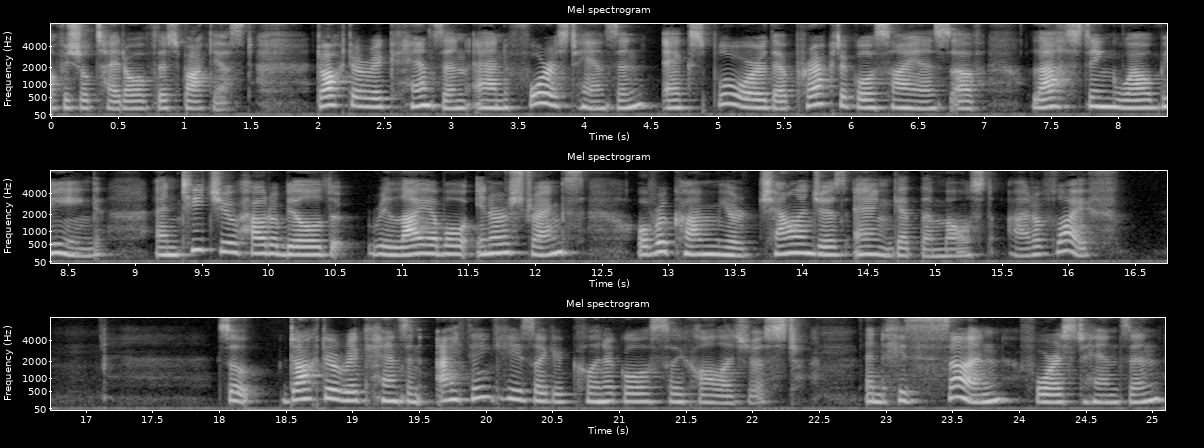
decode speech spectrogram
official title of this podcast. Dr. Rick Hanson and Forrest Hanson explore the practical science of lasting well being and teach you how to build reliable inner strength, overcome your challenges, and get the most out of life. So, Dr. Rick Hanson, I think he's like a clinical psychologist, and his son, Forrest Hanson,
